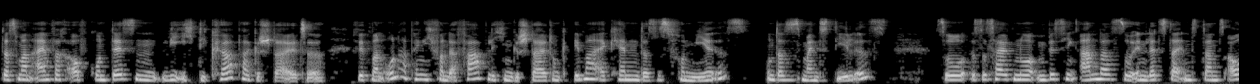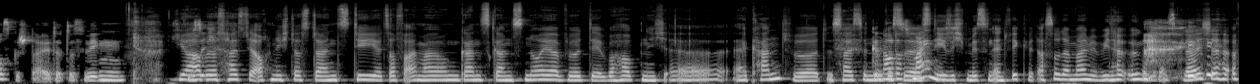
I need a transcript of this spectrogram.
dass man einfach aufgrund dessen, wie ich die Körper gestalte, wird man unabhängig von der farblichen Gestaltung immer erkennen, dass es von mir ist und dass es mein Stil ist. So, es ist halt nur ein bisschen anders so in letzter Instanz ausgestaltet. Deswegen. Ja, aber das heißt ja auch nicht, dass dein Stil jetzt auf einmal ein ganz, ganz neuer wird, der überhaupt nicht äh, erkannt wird. Das heißt ja nur, genau dass das der Stil ich. sich ein bisschen entwickelt. Ach so, dann meinen wir wieder irgendwie das Gleiche.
